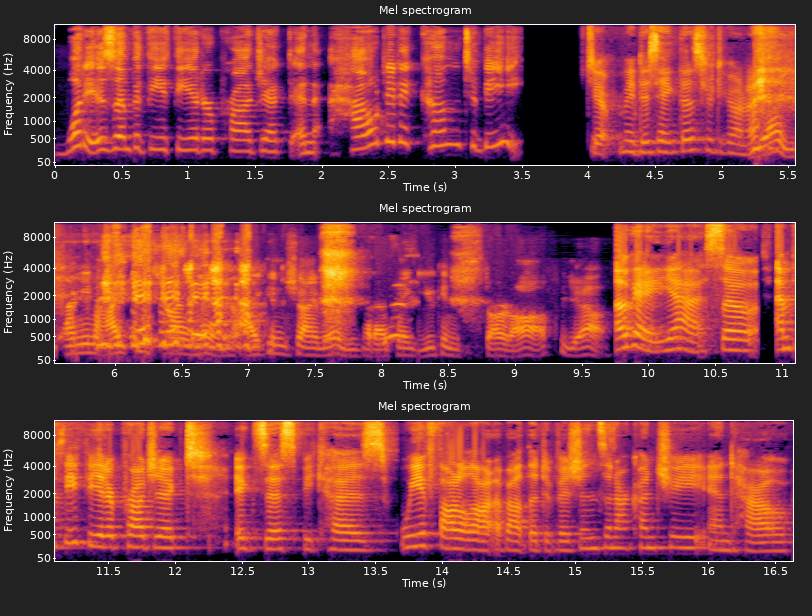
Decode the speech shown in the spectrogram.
What is Empathy Theater Project and how did it come to be? Do you want me to take this or do you want to? Yeah, I mean, I can chime in. I can chime in, but I think you can start off. Yeah. Okay, yeah. So, Empathy Theater Project exists because we have thought a lot about the divisions in our country and how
